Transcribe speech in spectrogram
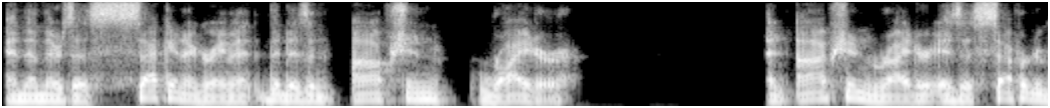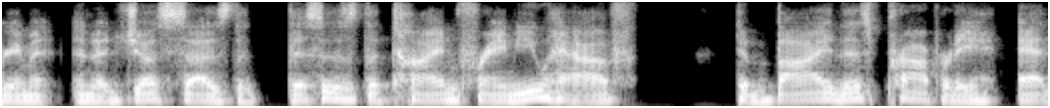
And then there's a second agreement that is an option rider. An option rider is a separate agreement and it just says that this is the time frame you have to buy this property at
